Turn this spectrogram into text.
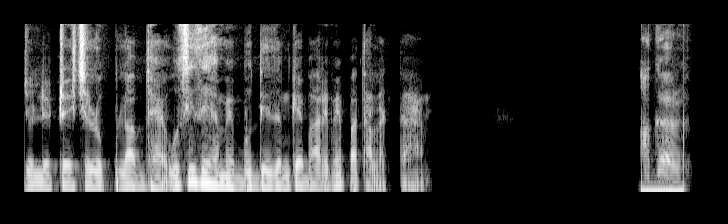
जो लिटरेचर उपलब्ध है, उसी से हमें बुद्धिज्म के बारे में पता लगता है। अगर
